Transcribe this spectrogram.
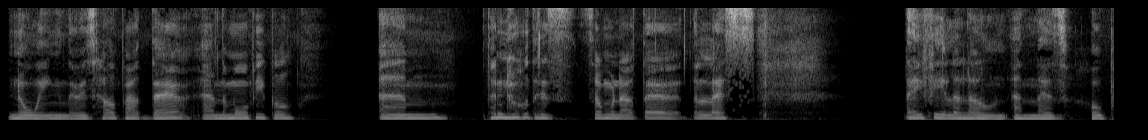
knowing there is help out there, and the more people. Um, they know there's someone out there, the less they feel alone and there's hope.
